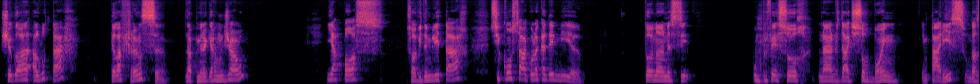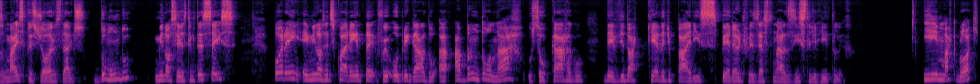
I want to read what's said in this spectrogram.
chegou a, a lutar pela França na Primeira Guerra Mundial e após sua vida militar se consagrou na academia, tornando-se um professor na Universidade de Sorbonne, em Paris, uma das mais prestigiosas universidades do mundo, em 1936. Porém, em 1940, foi obrigado a abandonar o seu cargo devido à queda de Paris perante o exército nazista de Hitler. E Mark Bloch,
